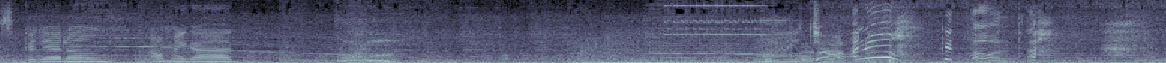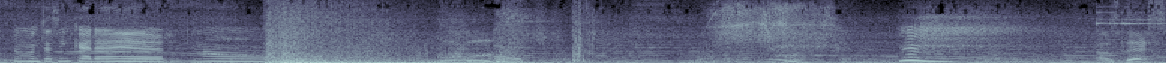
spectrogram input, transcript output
Se cayeron. Oh my god. Ay, chao. ¡Ah, no! ¡Qué tonta! Me monté sin querer. No. How's this?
